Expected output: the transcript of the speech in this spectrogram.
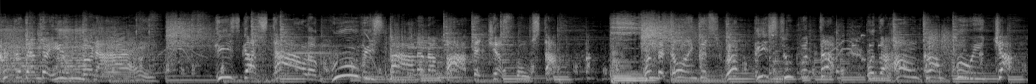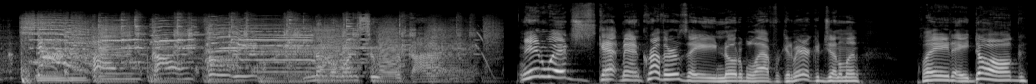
quicker than the human eye. He's got style, a groovy style, and a vibe that just won't stop. When the going gets rough, he's super tough with a Hong Kong Phooey chop. Yeah! Hong Kong Phooey, number one super guy in which Scatman Crothers, a notable African American gentleman, played a dog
